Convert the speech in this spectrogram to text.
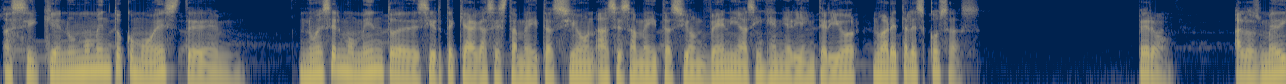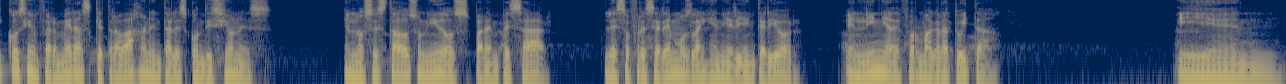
Así que en un momento como este, no es el momento de decirte que hagas esta meditación, haz esa meditación, ven y haz ingeniería interior, no haré tales cosas. Pero a los médicos y enfermeras que trabajan en tales condiciones, en los Estados Unidos, para empezar, les ofreceremos la ingeniería interior en línea de forma gratuita. Y en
